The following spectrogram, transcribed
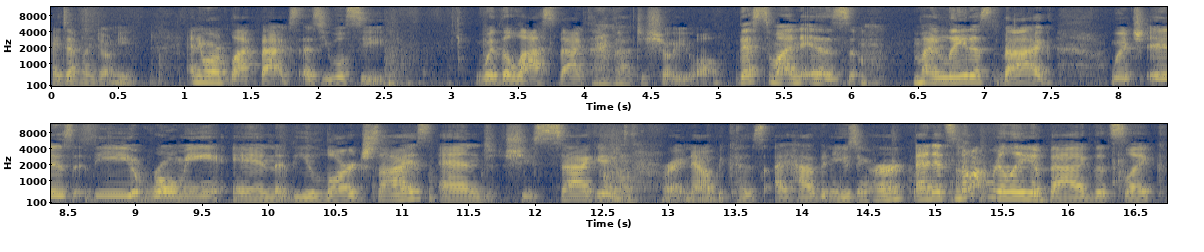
I definitely don't need any more black bags as you will see with the last bag that I'm about to show you all. This one is my latest bag which is the Romy in the large size and she's sagging right now because I have been using her and it's not really a bag that's like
